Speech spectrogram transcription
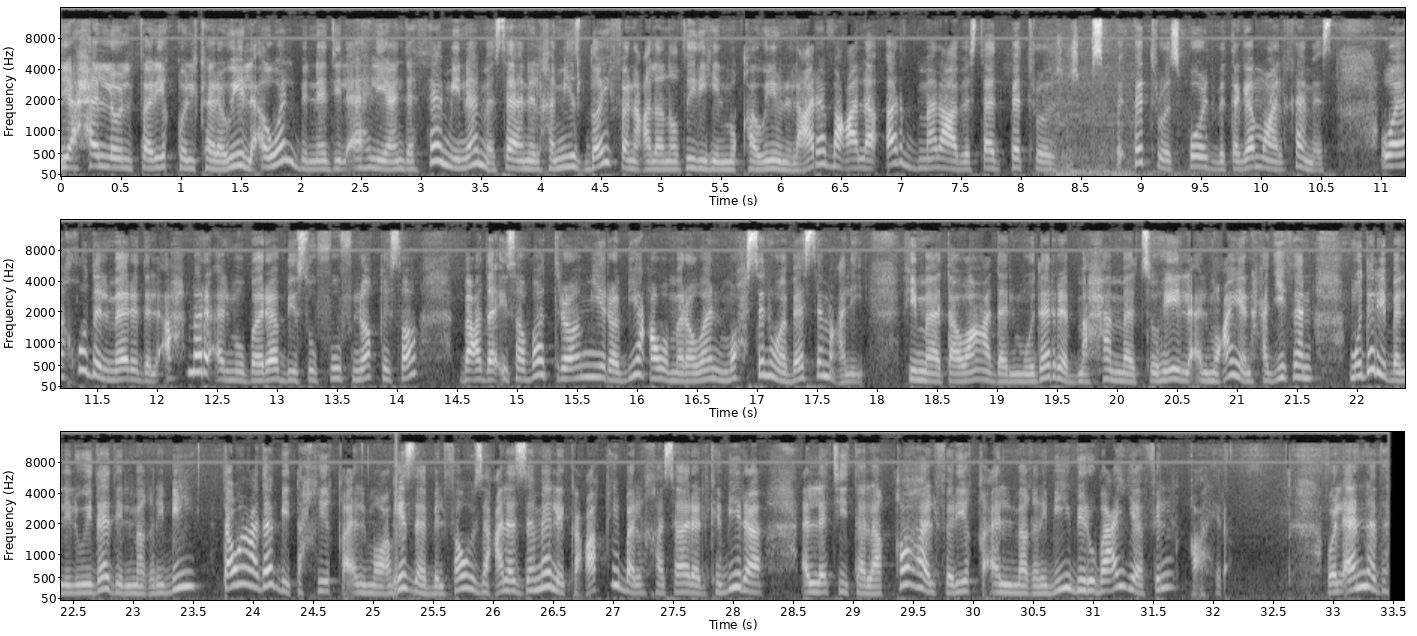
يحل الفريق الكروي الأول بالنادي الأهلي عند الثامنة مساء الخميس ضيفا على نظيره المقاولون العرب على أرض ملعب استاد بترو, بترو سبورت بالتجمع الخامس. ويخوض المارد الأحمر المباراة بصفوف ناقصة بعد إصابات رامي ربيعة ومروان محسن وباسم علي. فيما توعد المدرب محمد سهيل المعين حديثا مدربا للوداد المغربي توعد بتحقيق المعجزة بالفوز على الزمالك عقب الخسارة الكبيرة التي تلقاها الفريق المغربي برباعية في القاهرة. والآن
